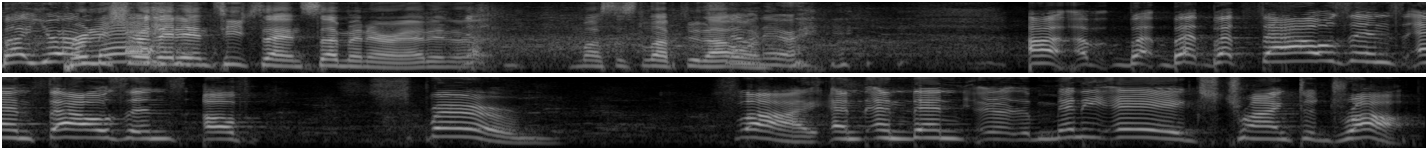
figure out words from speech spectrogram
But you're Pretty sure they didn't teach that in seminary. I didn't. Must have slept through that one. Seminary. Uh, uh, but, but, but thousands and thousands of sperm fly, and, and then uh, many eggs trying to drop.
